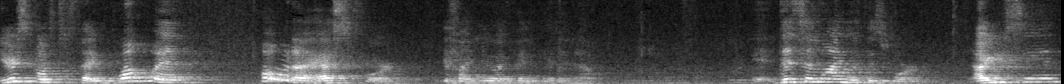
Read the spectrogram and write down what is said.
You're supposed to say, what would, what would I ask for if I knew I couldn't get it now? That's in line with His Word. Are you seeing?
